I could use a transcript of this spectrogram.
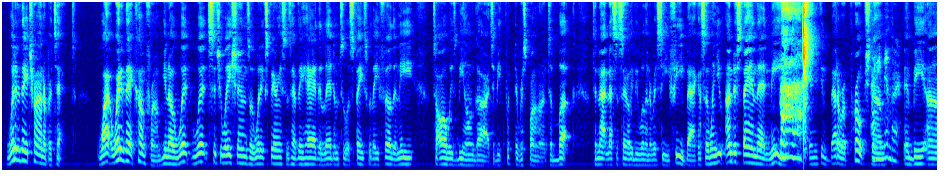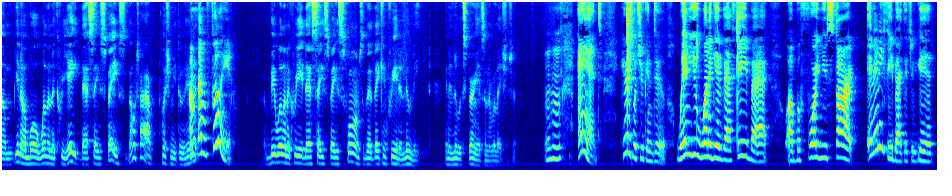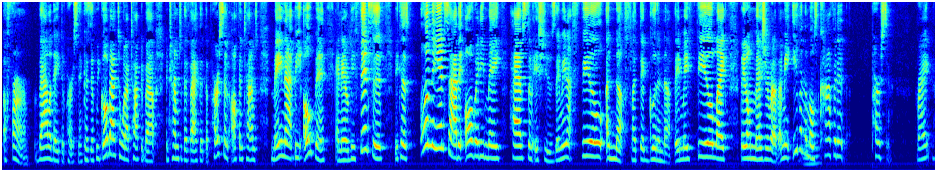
What are they trying to protect? Why, where did that come from? You know, what what situations or what experiences have they had that led them to a space where they feel the need to always be on guard, to be quick to respond, to buck, to not necessarily be willing to receive feedback. And so when you understand that need, ah, and you can better approach them and be, um, you know, more willing to create that safe space. Don't try to push me through here. I'm, I'm feeling you. Be willing to create that safe space for them so that they can create a new need and a new experience in the relationship. Mm-hmm. And here's what you can do when you want to give that feedback, uh, before you start in any feedback that you give, affirm, validate the person. Because if we go back to what I talked about in terms of the fact that the person oftentimes may not be open and they're defensive because on the inside they already may have some issues. They may not feel enough, like they're good enough. They may feel like they don't measure up. I mean, even the mm-hmm. most confident person, right?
